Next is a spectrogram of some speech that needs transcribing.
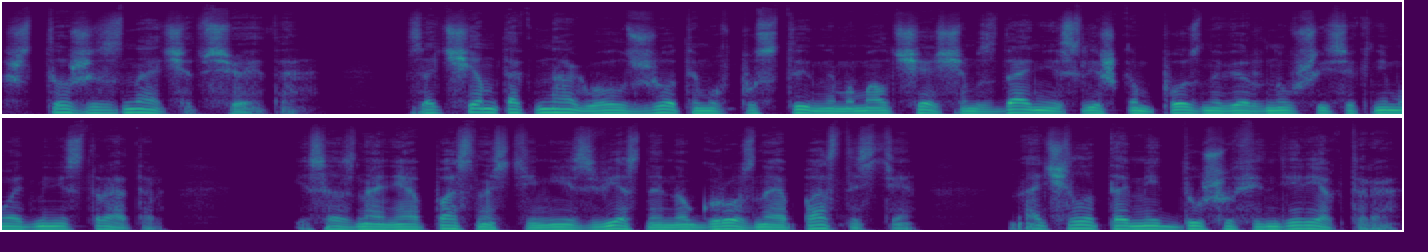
что же значит все это? Зачем так нагло лжет ему в пустынном и молчащем здании слишком поздно вернувшийся к нему администратор? И сознание опасности, неизвестной, но грозной опасности, начало томить душу финдиректора.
